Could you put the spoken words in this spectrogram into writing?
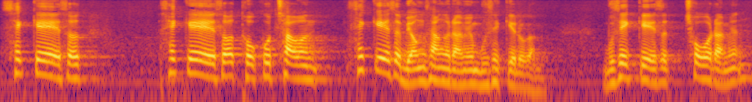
색계에서 색계에서 더 고차원, 색계에서 명상을 하면 무색계로 갑니다. 무색계에서 초월하면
